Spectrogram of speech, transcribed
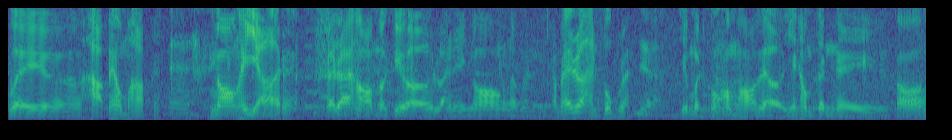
về ờ, hợp hay không hợp thôi. Ngon hay dở thôi. Thật ra họ mà kêu ờ loại này ngon là mình cảm thấy rất là hạnh phúc rồi. Dạ. chứ mình cũng không hỏi về ở những thông tin này có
